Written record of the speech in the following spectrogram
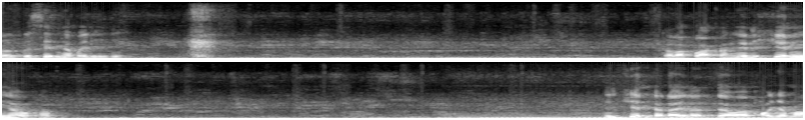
ร้อยเปอร์เซ็นต์ครับไอดีนี่แต่หลักๆก็ให้ได้เขียนเงาครับให้เขียนก็ได้แหละแต่ว่าเขาจะเมา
